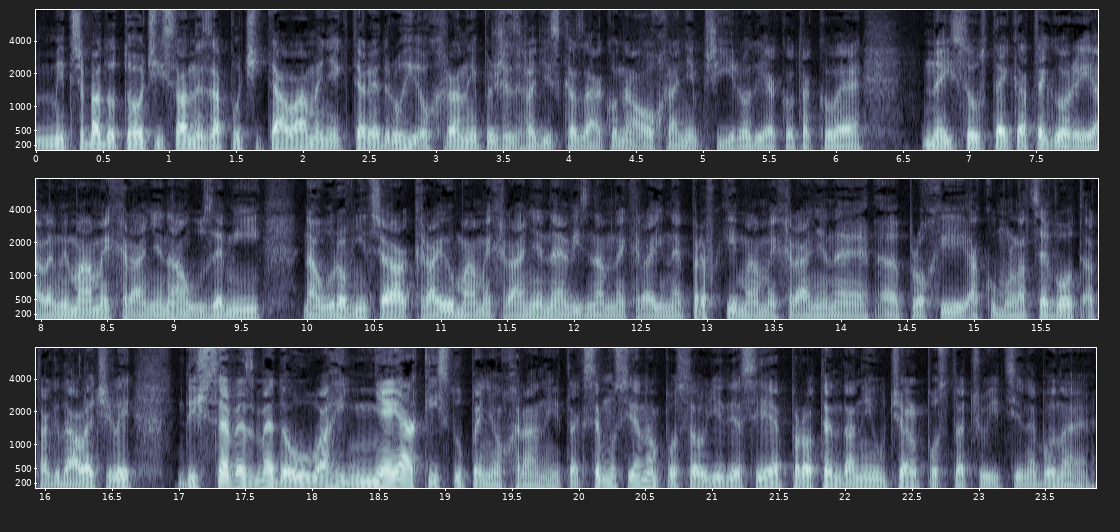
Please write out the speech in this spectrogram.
my třeba do toho čísla nezapočítáváme některé druhy ochrany, protože z hlediska zákona o ochraně přírody jako takové nejsou v té kategorii, ale my máme chráněná území na úrovni třeba krajů, máme chráněné významné krajinné prvky, máme chráněné eh, plochy akumulace vod a tak dále. Čili když se vezme do úvahy nějaký stupeň ochrany, tak se musí jenom posoudit, jestli je pro ten daný účel postačující nebo ne.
